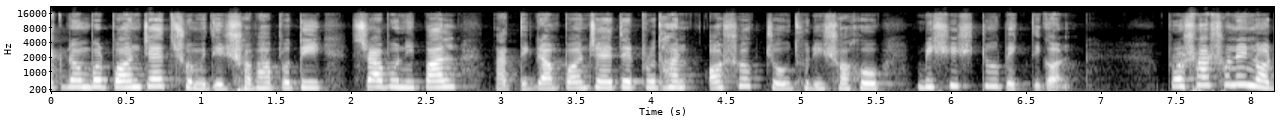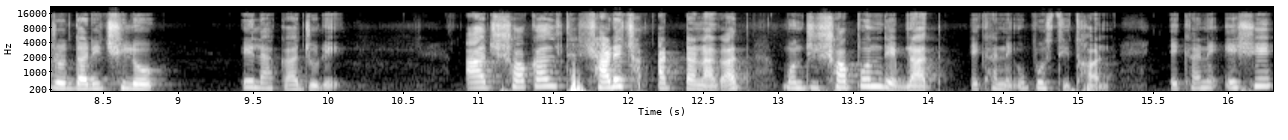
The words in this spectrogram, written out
এক নম্বর পঞ্চায়েত সমিতির সভাপতি শ্রাবণী পাল নাত্তিগ্রাম পঞ্চায়েতের প্রধান অশোক চৌধুরী সহ বিশিষ্ট ব্যক্তিগণ। প্রশাসনের নজরদারি ছিল এলাকা জুড়ে। আজ সকাল সাড়ে আটটা নাগাদ মন্ত্রী স্বপন দেবনাথ এখানে উপস্থিত হন। এখানে এসে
